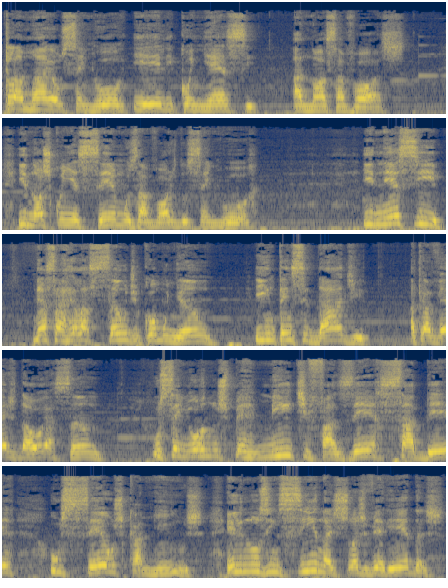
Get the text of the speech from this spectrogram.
clamar ao Senhor e Ele conhece a nossa voz. E nós conhecemos a voz do Senhor. E nesse nessa relação de comunhão e intensidade através da oração, o Senhor nos permite fazer saber os seus caminhos. Ele nos ensina as suas veredas.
